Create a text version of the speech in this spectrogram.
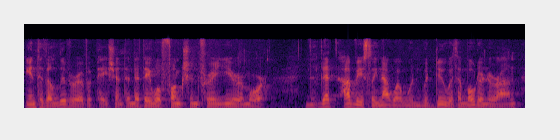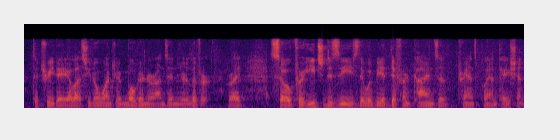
into the liver of a patient and that they will function for a year or more. That's obviously not what one would do with a motor neuron to treat ALS. You don't want your motor neurons in your liver, right? So for each disease, there would be a different kinds of transplantation.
